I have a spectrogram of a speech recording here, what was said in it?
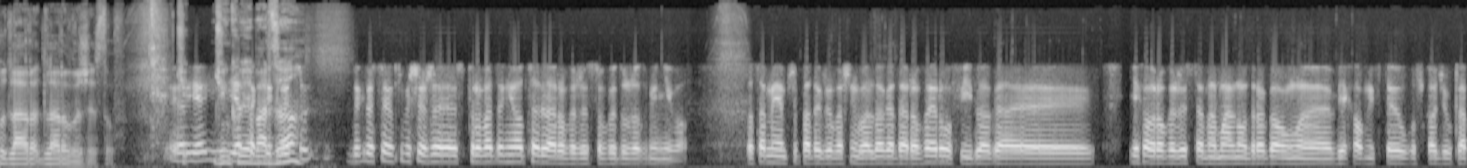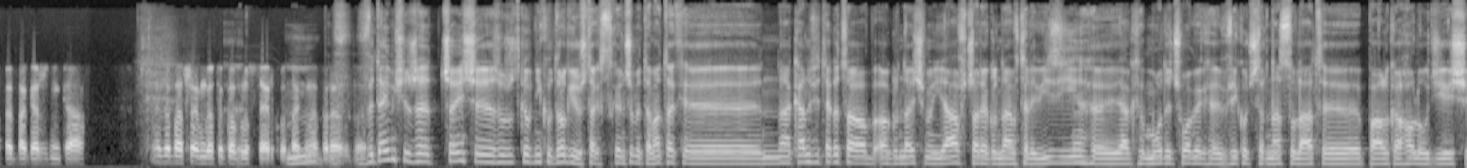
ruchu dla, dla rowerzystów. Ja, ja, Dziękuję ja tak bardzo. Wygresu, wygresując myślę, że sprowadzenie OC dla rowerzystów by dużo zmieniło. Bo sam miałem przypadek, że właśnie była droga dla rowerów i droga, e, jechał rowerzysta normalną drogą, e, wjechał mi w tył, uszkodził klapę bagażnika. No, zobaczyłem go tylko w lusterku tak Mm, naprawdę. Wydaje mi się, że część e, z użytkowników drogi, już tak skończymy temat, e, na kanwie tego, co oglądaliśmy ja, wczoraj oglądałem w telewizji, jak młody człowiek w wieku 14 lat po alkoholu gdzieś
